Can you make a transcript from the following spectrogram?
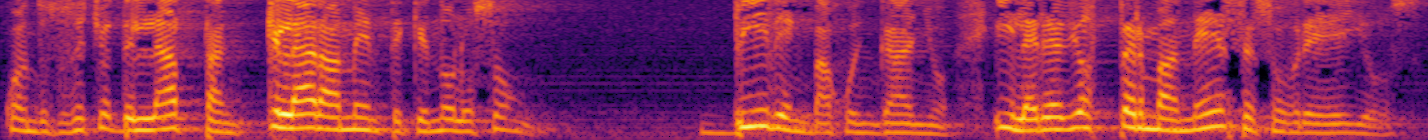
cuando sus hechos delatan claramente que no lo son. Viven bajo engaño y la ira de Dios permanece sobre ellos.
